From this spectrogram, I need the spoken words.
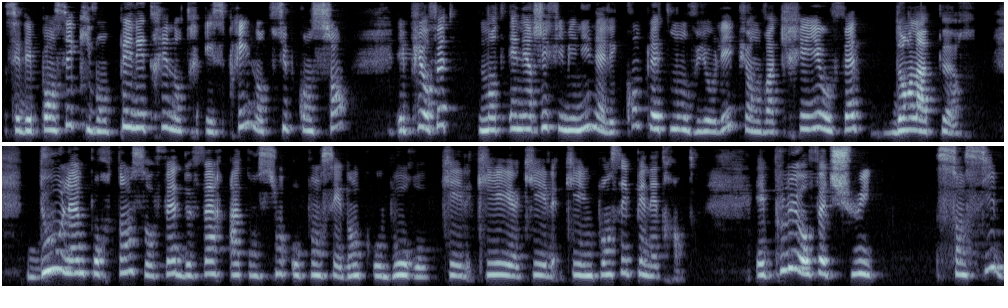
c'est des pensées qui vont pénétrer notre esprit, notre subconscient. Et puis, au fait, notre énergie féminine, elle est complètement violée. Puis, on va créer, au fait, dans la peur. D'où l'importance au fait de faire attention aux pensées, donc au bourreau, qui est, une pensée pénétrante. Et plus au fait je suis sensible,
